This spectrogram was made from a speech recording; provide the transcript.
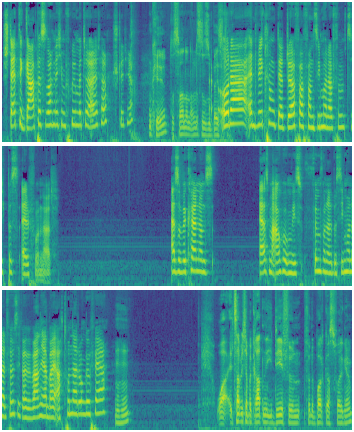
Städte gab es noch nicht im Frühmittelalter, steht hier. Okay, das waren dann alles nur so basic. Oder Entwicklung der Dörfer von 750 bis 1100. Also wir können uns erstmal angucken, wie es 500 bis 750, weil wir waren ja bei 800 ungefähr. Mhm. Boah, jetzt habe ich aber gerade eine Idee für, für eine Podcast-Folge.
